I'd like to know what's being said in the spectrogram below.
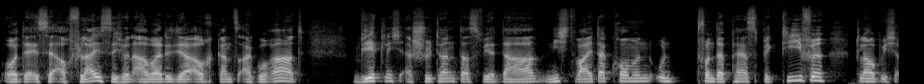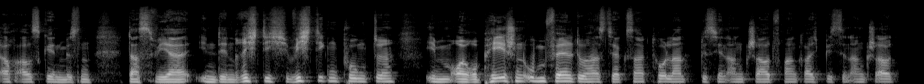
Und der ist ja auch fleißig und arbeitet ja auch ganz akkurat. Wirklich erschütternd, dass wir da nicht weiterkommen und von der Perspektive, glaube ich, auch ausgehen müssen, dass wir in den richtig wichtigen Punkten im europäischen Umfeld, du hast ja gesagt, Holland bisschen angeschaut, Frankreich bisschen angeschaut,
